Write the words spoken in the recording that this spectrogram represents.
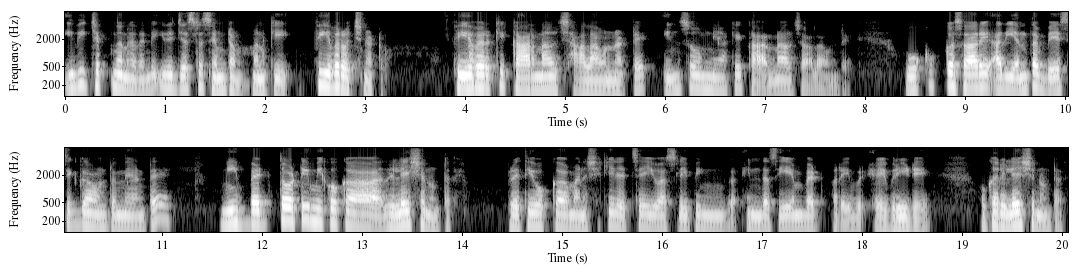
ఇది చెప్తున్నాను కదండి. ఇది జస్ట్ సిమ్టమ్ మనకి ఫీవర్ వచ్చినట్టు. ఫీవర్కి కారణాలు చాలా ఉన్నట్టే ఇన్సోమ్నియాకి కారణాలు చాలా ఉంటాయి. ఒక్కొక్కసారి అది ఎంత బేసిక్గా ఉంటుంది అంటే మీ బెడ్ తోటి మీకు ఒక రిలేషన్ ఉంటుంది. ప్రతి ఒక్క మనిషికి let's say you are sleeping in the same bed for every every day ఒక రిలేషన్ ఉంటుంది.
